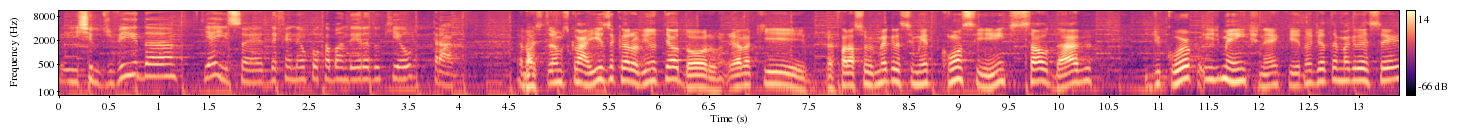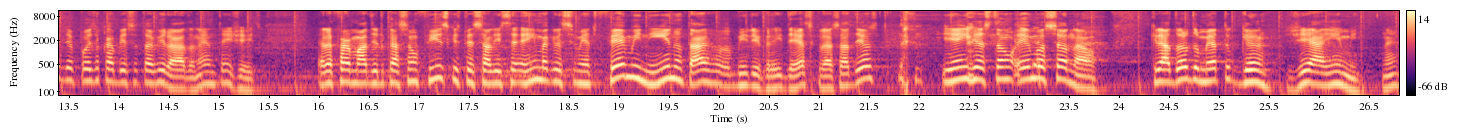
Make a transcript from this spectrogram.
E estilo de vida. E é isso, é defender um pouco a bandeira do que eu trago. Nós estamos com a Isa Carolina Teodoro, ela que vai falar sobre emagrecimento consciente, saudável, de corpo e de mente, né? Que não adianta emagrecer e depois a cabeça tá virada, né? Não tem jeito. Ela é formada em educação física, especialista em emagrecimento feminino, tá? Eu me livrei dessa, graças a Deus. e em gestão emocional. Criadora do método GAN, GAM, né?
